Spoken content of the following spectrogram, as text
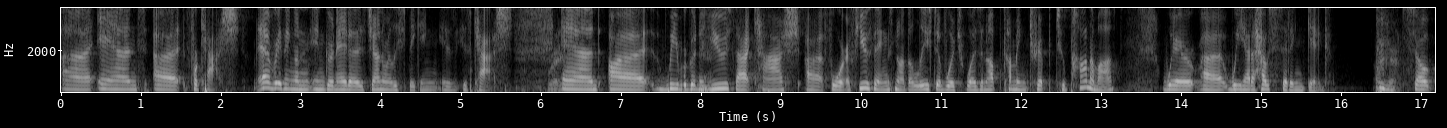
uh, and uh, for cash. Everything in, in Grenada is generally speaking is is cash, Right. and uh, we were going to use that cash uh, for a few things, not the least of which was an upcoming trip to Panama, where uh, we had a house sitting gig. so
